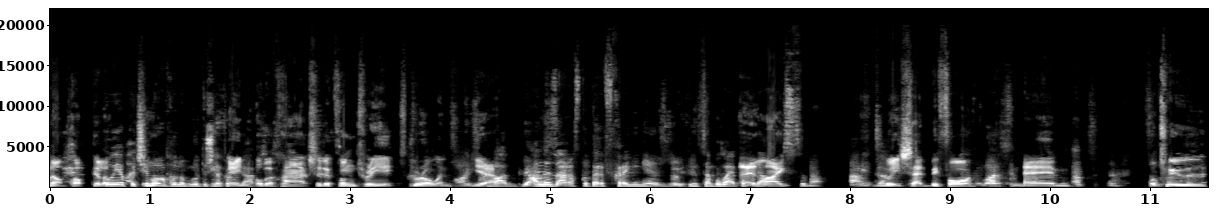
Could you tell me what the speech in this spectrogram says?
not popular. Коли я починав, воно було дуже In популярно. other parts of the country, it's growing. Yeah. Але зараз тепер в країні це буває популярністю. We said before, um, two,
